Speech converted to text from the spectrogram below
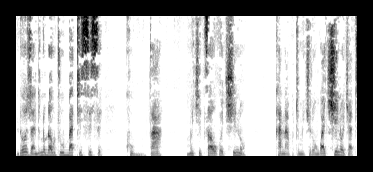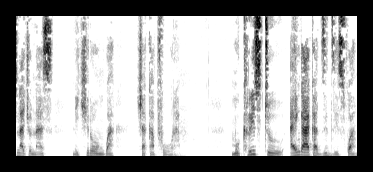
Ndo zvandinoda kuti ubatisise kubva muchitsauko chino kana kuti muchirongwa chino chatinacho nhasi nechirongwa chakapfuura mukristu ainge akadzidziswa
